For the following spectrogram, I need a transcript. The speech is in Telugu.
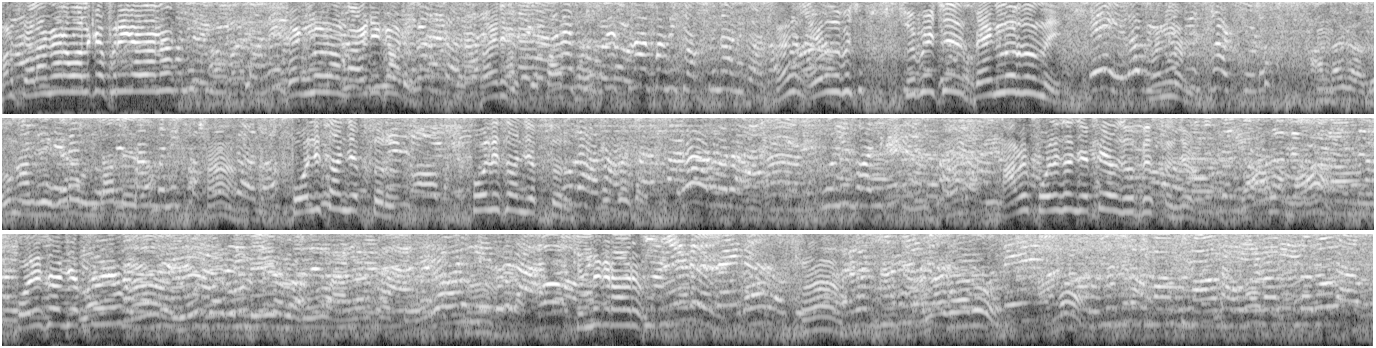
మన తెలంగాణ వాళ్ళకే ఫ్రీ కదా అన్న Bengaluru ID card. ID card. చూపించి చూపించి బెంగళూరుది ఉంది. ఏ ఇలా వీడియో బెంగళూరు. తీస్తున్నాడు చూడు. అలా కాదు మీ దగ్గర ఉందా లేదా? చెప్పాను కదా. పోలీస్ అని చెప్తారు. పోలీస్ అని చెప్తారు. పోలీస్? ఆమె పోలీస్ అని చెప్పి చూపిస్తుంది చూడు. పోలీస్ అని చెప్తారు కిందకి రారు ఆ, అలా కాదు ఇంకా రారు.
